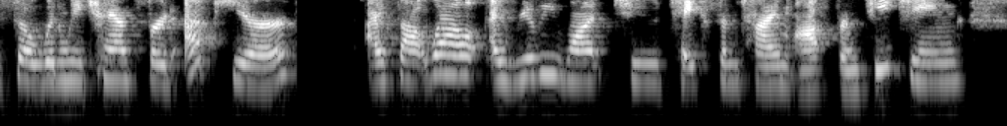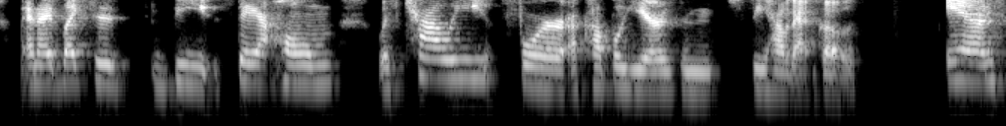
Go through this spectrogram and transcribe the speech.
So when we transferred up here, I thought, well, I really want to take some time off from teaching and I'd like to be stay at home with Callie for a couple years and see how that goes. And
